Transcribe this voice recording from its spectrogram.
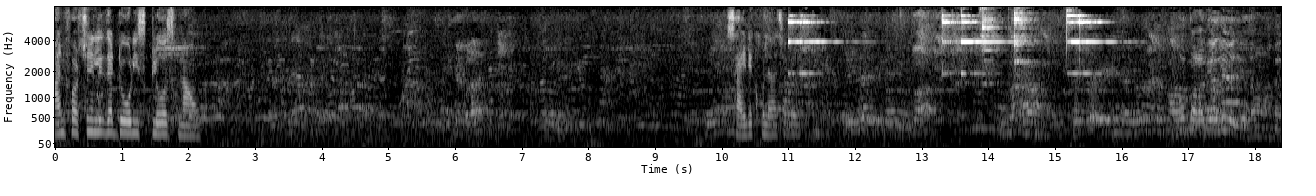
Unfortunately, the door is closed now. সাইডে খোলা আছে বলছে তলা দিয়ে আসলেই বেজে আমার মাথায়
